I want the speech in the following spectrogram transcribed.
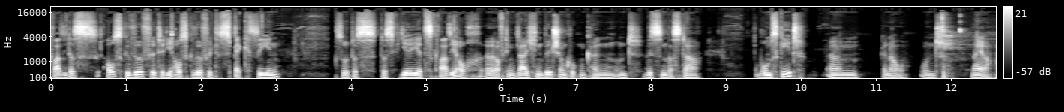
quasi das ausgewürfelte, die ausgewürfelte Spec sehen, so dass, dass wir jetzt quasi auch äh, auf den gleichen Bildschirm gucken können und wissen, was da, worum es geht. Ähm, genau. Und naja.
